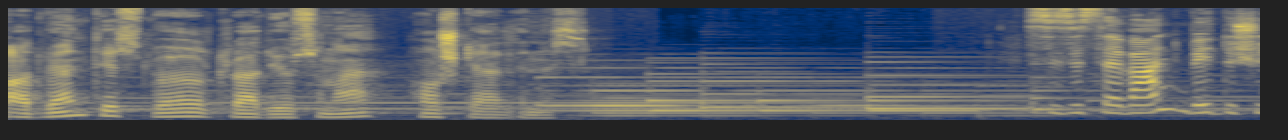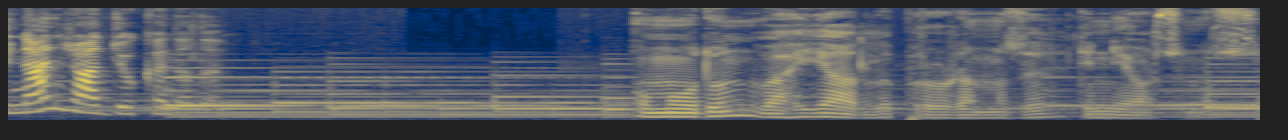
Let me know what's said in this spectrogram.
Adventist World Radyosu'na hoş geldiniz. Sizi seven ve düşünen radyo kanalı. Umudun Vahiy adlı programımızı dinliyorsunuz.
